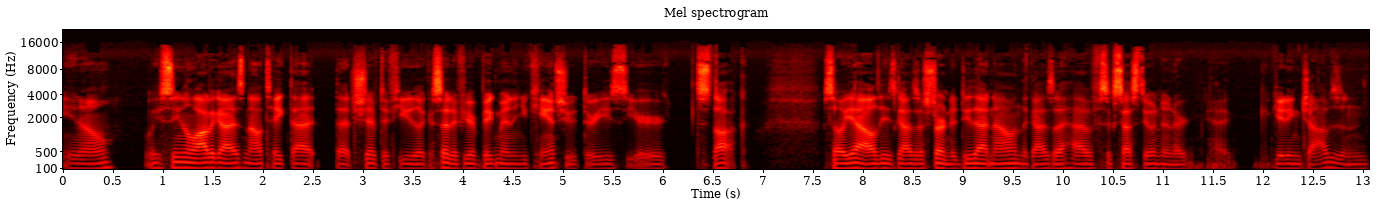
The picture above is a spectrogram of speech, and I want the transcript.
You know, we've seen a lot of guys now take that that shift. If you, like I said, if you're a big man and you can't shoot threes, you're stuck. So yeah, all these guys are starting to do that now, and the guys that have success doing it are getting jobs and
